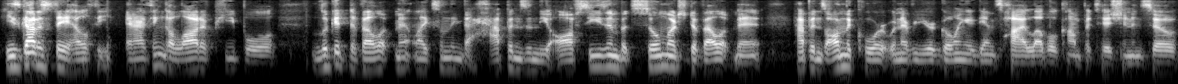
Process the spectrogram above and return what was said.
He's got to stay healthy, and I think a lot of people look at development like something that happens in the off season, but so much development happens on the court whenever you're going against high level competition, and so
